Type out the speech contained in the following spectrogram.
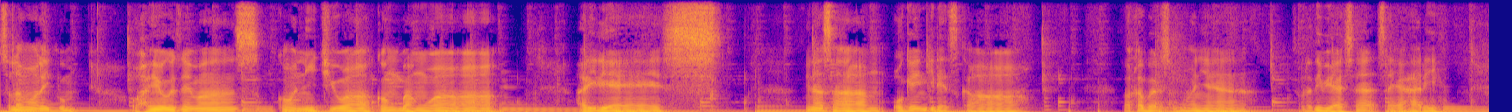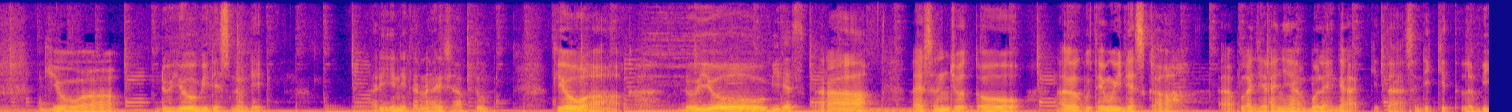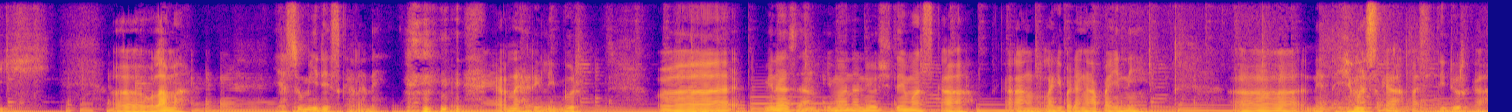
Assalamualaikum. Ohayo gozaimasu. Konnichiwa Konbanwa. Hari desu Minasan O genki desu ka? Apa kabar semuanya? Seperti biasa saya Hari Kyo wa Doyobi desu no de Hari ini karena hari Sabtu Kyo wa Doyobi desu kara. Lesson Joto Agak kutemui desu uh, pelajarannya boleh nggak kita sedikit lebih uh, lama? Yasumi deh sekarang nih. Karena hari libur. Uh, minasan imana yoshite ka? Sekarang lagi pada ngapain nih? Uh, nete kah masih tidur kah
